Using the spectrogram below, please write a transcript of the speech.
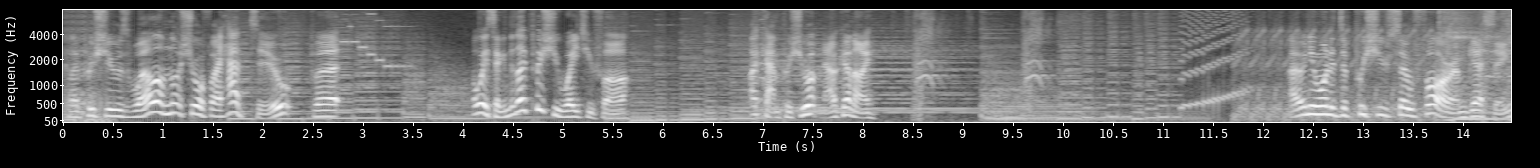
Can I push you as well? I'm not sure if I had to, but... Oh, wait a second. Did I push you way too far? I can't push you up now, can I? I only wanted to push you so far, I'm guessing.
